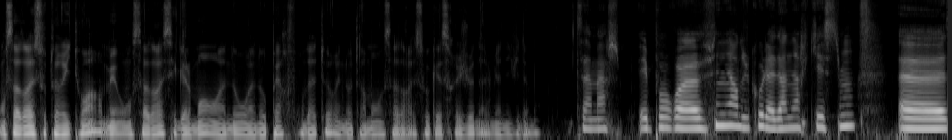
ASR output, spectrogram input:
on s'adresse au territoire, mais on s'adresse également à nos, à nos pères fondateurs et notamment on s'adresse aux caisses régionales, bien évidemment. Ça marche. Et pour euh, finir, du coup, la dernière question, euh,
